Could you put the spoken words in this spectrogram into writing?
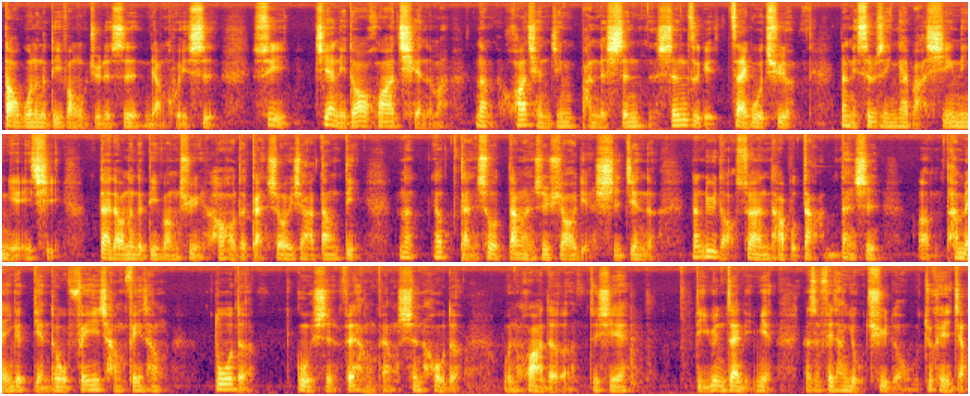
到过那个地方，我觉得是两回事。所以既然你都要花钱了嘛。那花钱已经把你的身身子给载过去了，那你是不是应该把心灵也一起带到那个地方去，好好的感受一下当地？那要感受当然是需要一点时间的。那绿岛虽然它不大，但是嗯，它每一个点都有非常非常多的故事，非常非常深厚的文化的这些底蕴在里面，那是非常有趣的。我就可以讲，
